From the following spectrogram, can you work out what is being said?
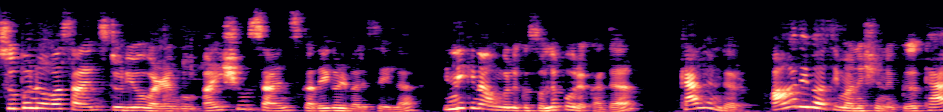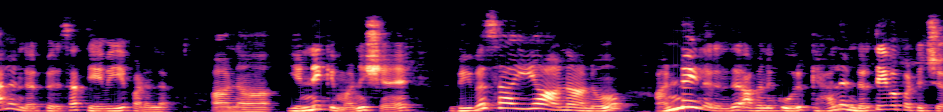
சூப்பர்னோவா சயின்ஸ் ஸ்டுடியோ வழங்கும் ஐஷு சயின்ஸ் கதைகள் வரிசையில இன்னைக்கு நான் உங்களுக்கு சொல்ல போற கதை கேலண்டர் ஆதிவாசி மனுஷனுக்கு கேலண்டர் பெருசா தேவையே படல. ஆனா என்னைக்கு மனுஷன் விவசாயியா ஆனானோ அன்னையில இருந்து அவனுக்கு ஒரு கேலண்டர் தேவைப்பட்டுச்சு.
